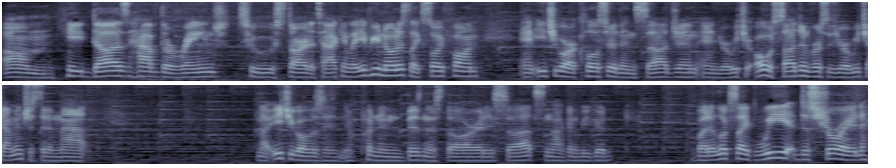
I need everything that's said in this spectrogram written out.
um, he does have the range to start attacking. Like if you notice, like Soifon and Ichigo are closer than Sajin and Yoruichi. Oh, Sajin versus Yoruichi. I'm interested in that. Now Ichigo was putting in business though already, so that's not gonna be good. But it looks like we destroyed.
